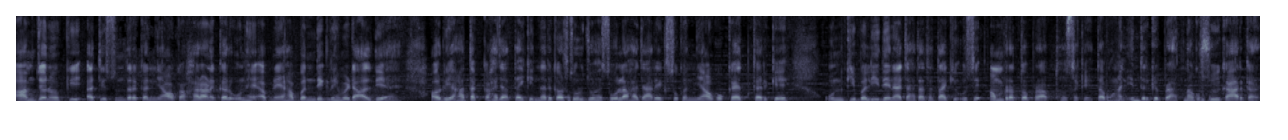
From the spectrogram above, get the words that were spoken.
आम जनों की अति सुंदर कन्याओं का हरण कर उन्हें अपने यहाँ बंदी गृह में डाल दिया है। और यहाँ तक कहा जाता है कि नरकासुर जो है सोलह हज़ार एक सौ कन्याओं को कैद करके उनकी बलि देना चाहता था ताकि उसे अमृत प्राप्त हो सके। भगवान इंद्र की प्रार्थना को स्वीकार कर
